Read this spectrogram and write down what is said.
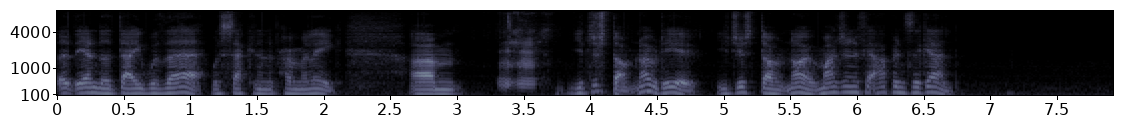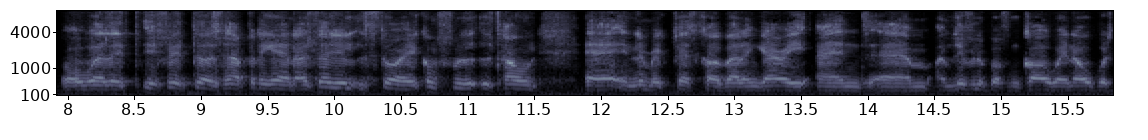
at the end of the day, we're there. We're second in the Premier League. Um, You just don't know, do you? You just don't know. Imagine if it happens again. Oh well, it, if it does happen again, I'll tell you a little story. I come from a little town uh, in Limerick, place called Ballingarry, and um, I'm living above in Galway now. But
